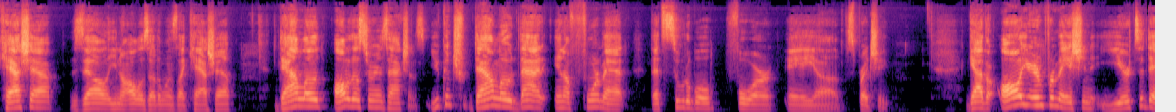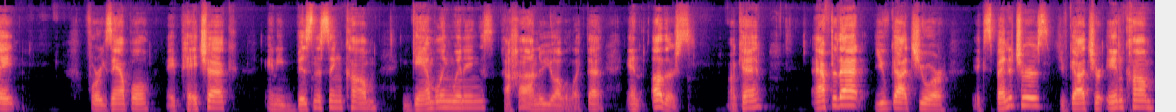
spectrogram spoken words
Cash App, Zelle, you know, all those other ones like Cash App. Download all of those transactions. You can tr- download that in a format that's suitable for a uh, spreadsheet. Gather all your information year to date. For example, a paycheck, any business income, gambling winnings. Haha, I knew you all would like that, and others. Okay. After that, you've got your expenditures, you've got your income.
